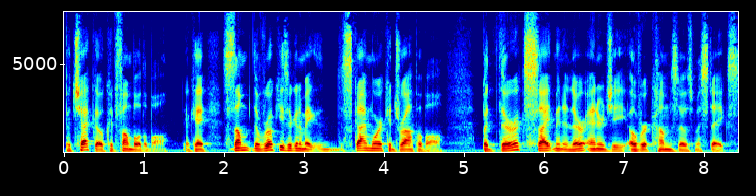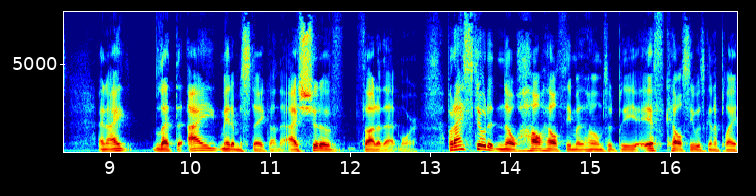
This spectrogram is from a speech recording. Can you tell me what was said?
Pacheco could fumble the ball. Okay, some the rookies are going to make. Skyy Moore could drop a ball, but their excitement and their energy overcomes those mistakes. And I let the I made a mistake on that. I should have thought of that more. But I still didn't know how healthy Mahomes would be if Kelce was going to play.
